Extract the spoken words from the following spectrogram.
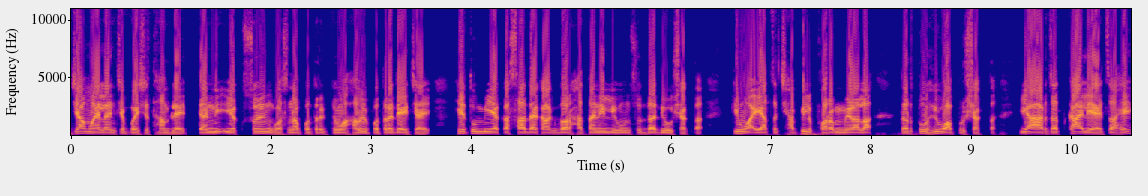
ज्या महिलांचे पैसे थांबले आहेत त्यांनी एक स्वयं घोषणापत्र किंवा हमीपत्र द्यायचे आहे. हे तुम्ही एका साध्या कागदावर हाताने लिहून सुद्धा देऊ शकता. किंवा याचा छापील फॉर्म मिळाला तर तोही वापरू शकता. या अर्जात काय लिहायचं आहे?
